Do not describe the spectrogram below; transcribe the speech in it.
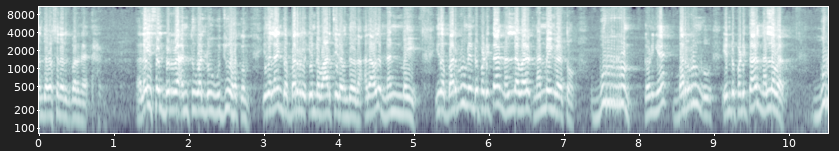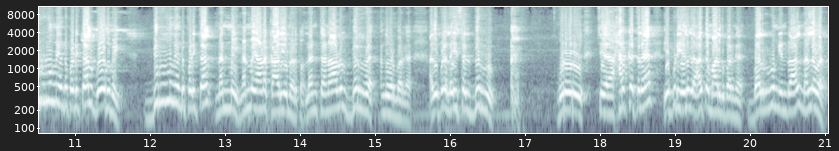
அந்த வசனம் இருக்கு பாருங்க. லைசல் பிர் அன் துவல்லு உஜூஹக்கும். இதெல்லாம் இந்த பர் என்ற வார்த்தையில வந்தது அதாவது நன்மை. இதை பர்ருன் என்று படித்தால் நல்லவர் நன்மைங்கிற அர்த்தம். புர்ருன் கவனிங்க பர்ருன் என்று படித்தால் நல்லவர். புர்ருன் என்று படித்தால் கோதுமை. பிர்ருன் என்று படித்தால் நன்மை நன்மையான காரியம் அர்த்தம். லன் தனாலுல் பிர்ர அங்க ஒரு பாருங்க. அது போல லைசல் பிர்ரு. ஒரு ஒரு ஹர்க்கத்தில் எப்படி எழுது அர்த்தம் மாறுது பாருங்க. பர்ருன் என்றால் நல்லவர்.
